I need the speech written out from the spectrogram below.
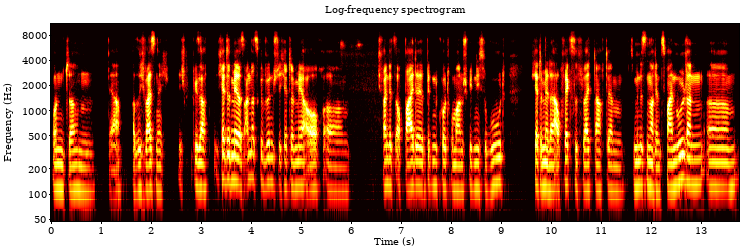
Und ähm, ja, also ich weiß nicht. Ich, wie gesagt, ich hätte mir das anders gewünscht. Ich hätte mir auch, ähm, ich fand jetzt auch beide Bittenkurt Romano Schmid nicht so gut. Ich hätte mir da auch Wechsel vielleicht nach dem, zumindest nach dem 2-0 dann ähm,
